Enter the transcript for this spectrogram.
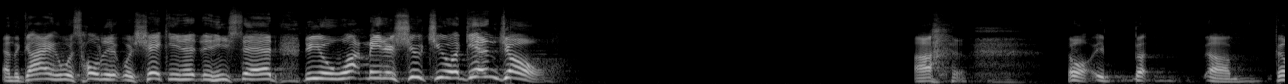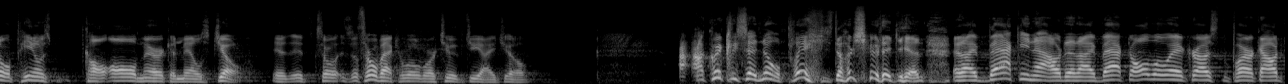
And the guy who was holding it was shaking it and he said, "Do you want me to shoot you again, Joe?" Uh, oh, it, but um, Filipinos call all American males Joe. It, it, so it's a throwback to World War II the G.I. Joe. I quickly said, No, please don't shoot again. And I'm backing out, and I backed all the way across the park out.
